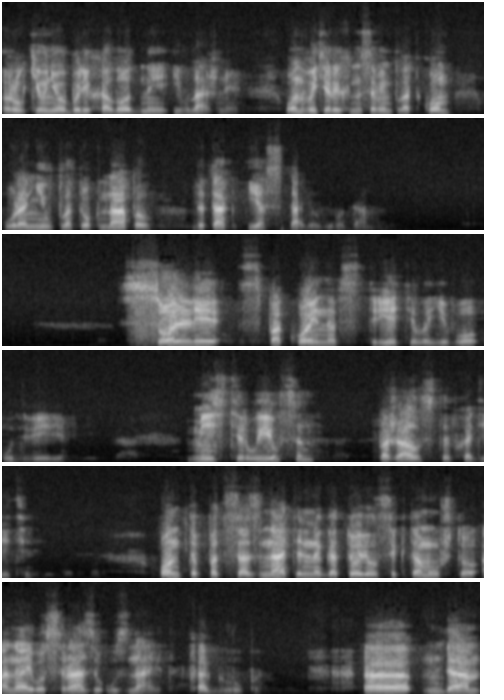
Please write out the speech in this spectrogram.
Руки у него были холодные и влажные. Он вытер их носовым платком, уронил платок на пол, да так и оставил его там. Солли спокойно встретила его у двери. «Мистер Уилсон, пожалуйста, входите». Он-то подсознательно готовился к тому, что она его сразу узнает. Как глупо. «Э, да,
